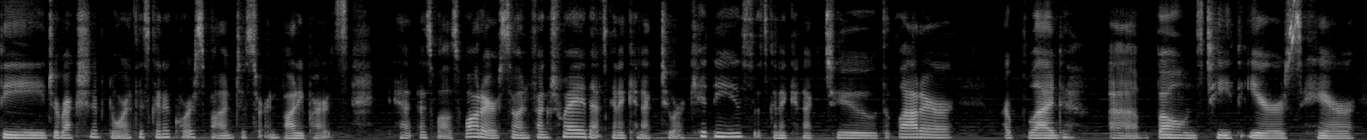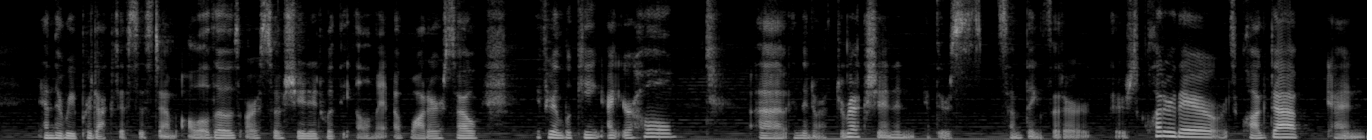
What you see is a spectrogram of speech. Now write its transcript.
the direction of north is going to correspond to certain body parts as well as water. So in feng shui, that's going to connect to our kidneys, it's going to connect to the bladder, our blood, um, bones, teeth, ears, hair, and the reproductive system. All of those are associated with the element of water. So if you're looking at your home uh, in the north direction, and if there's some things that are there's clutter there or it's clogged up, and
